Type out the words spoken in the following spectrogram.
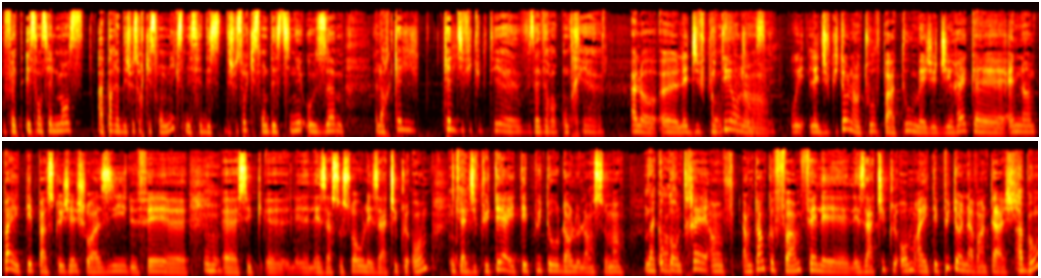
Vous faites essentiellement, à part des chaussures qui sont mixtes, mais c'est des, chaussures qui sont destinées aux hommes. Alors, quelle, quelle difficulté euh, vous avez rencontré euh, alors, euh, les difficultés, on en, oui, les difficultés, on en trouve partout, mais je dirais qu'elles n'ont pas été parce que j'ai choisi de faire euh, mhm. euh, les, les, accessoires ou les articles hommes. La difficulté a été plutôt dans le lancement. Au contraire, en, tant que femme, faire les, les, articles hommes a été plutôt un avantage. Ah bon? Vous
